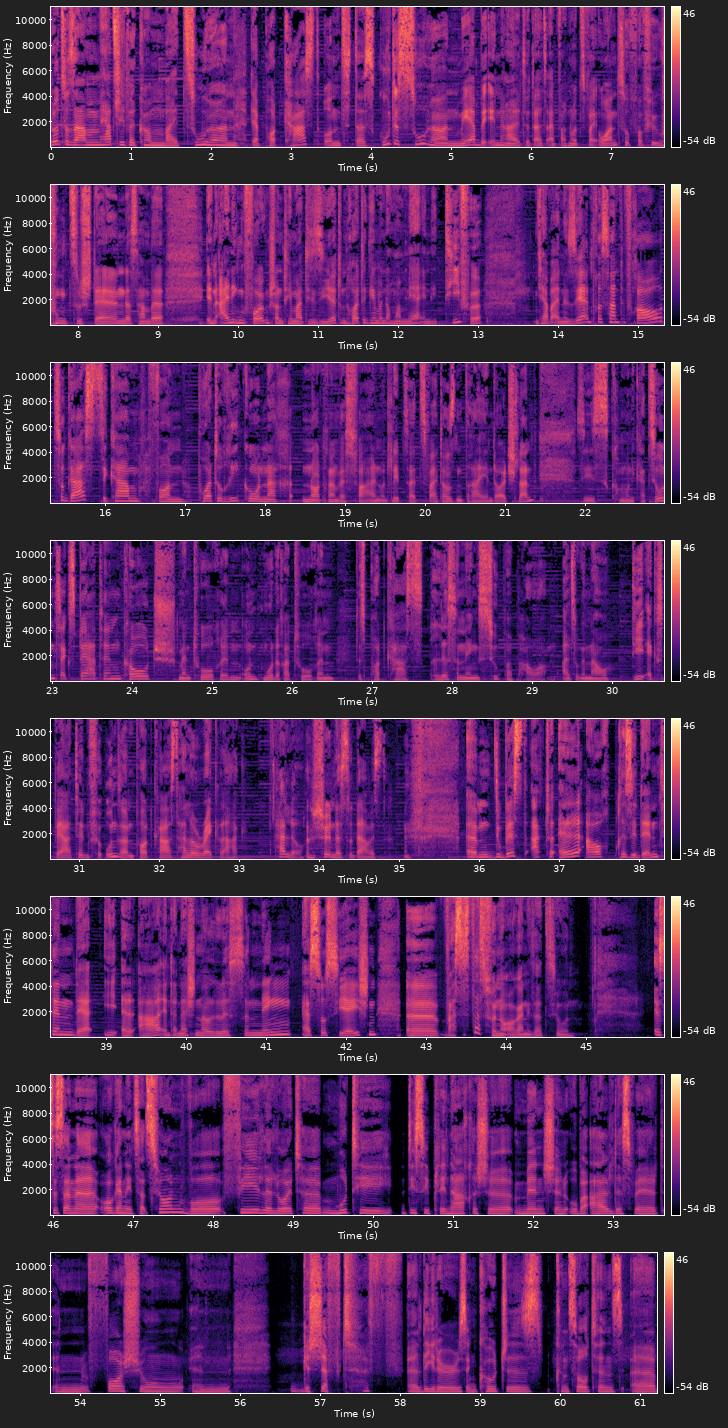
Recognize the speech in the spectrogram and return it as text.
Hallo zusammen, herzlich willkommen bei Zuhören, der Podcast. Und das gutes Zuhören mehr beinhaltet, als einfach nur zwei Ohren zur Verfügung zu stellen. Das haben wir in einigen Folgen schon thematisiert. Und heute gehen wir nochmal mehr in die Tiefe. Ich habe eine sehr interessante Frau zu Gast. Sie kam von Puerto Rico nach Nordrhein-Westfalen und lebt seit 2003 in Deutschland. Sie ist Kommunikationsexpertin, Coach, Mentorin und Moderatorin des Podcasts Listening Superpower. Also genau die Expertin für unseren Podcast. Hallo Ray Clark. Hallo. Schön, dass du da bist. Ähm, du bist aktuell auch Präsidentin der ILA, International Listening Association. Äh, was ist das für eine Organisation? Es ist eine Organisation, wo viele Leute, multidisziplinarische Menschen überall das Welt in Forschung, in Geschäft, äh, Leaders, in Coaches, Consultants, äh,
